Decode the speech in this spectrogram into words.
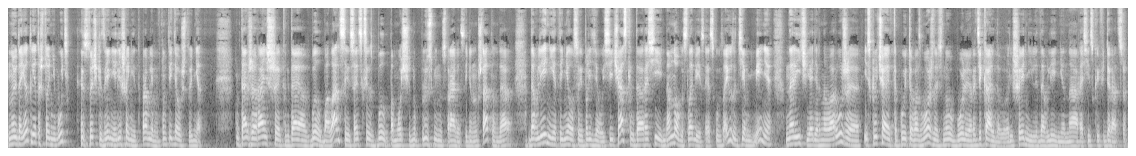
Но и дает ли это что-нибудь с точки зрения решения этой проблемы? В том-то и дело, что нет. Даже раньше, когда был баланс, и Советский Союз был по мощи ну, плюс-минус равен Соединенным Штатам, да, давление это имело свои пределы. Сейчас, когда Россия намного слабее Советского Союза, тем не менее, наличие ядерного оружия исключает какую-то возможность ну, более радикального решения или давления на Российскую Федерацию.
